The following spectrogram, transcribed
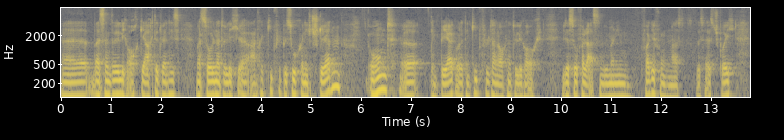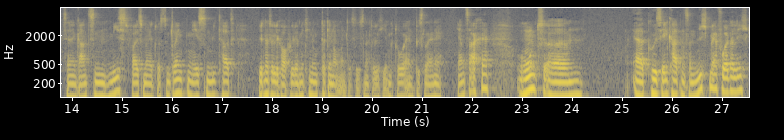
Äh, was natürlich auch geachtet werden ist, man soll natürlich äh, andere Gipfelbesucher nicht stören und äh, den Berg oder den Gipfel dann auch natürlich auch wieder so verlassen, wie man ihn vorgefunden hat. Das heißt, sprich, seinen ganzen Mist, falls man etwas zum Trinken, Essen mit hat, wird natürlich auch wieder mit hinuntergenommen. Das ist natürlich irgendwo ein bisschen eine Ehrensache. Und ähm, äh, QSL-Karten sind nicht mehr erforderlich.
